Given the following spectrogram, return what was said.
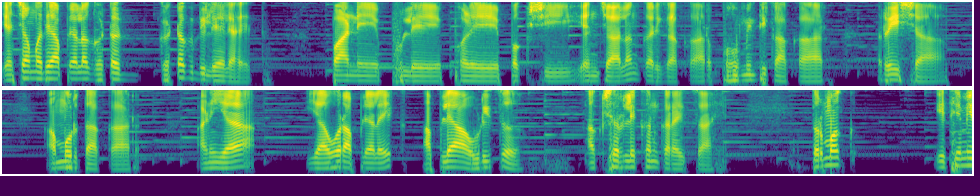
याच्यामध्ये आपल्याला घटक घटक दिलेले आहेत. पाने फुले फळे पक्षी यांचे अलंकारिक आकार भौमितिक आकार रेषा अमूर्त आकार आणि या यावर आपल्याला एक आपल्या आवडीचं अक्षरलेखन करायचं आहे. तर मग इथे मी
